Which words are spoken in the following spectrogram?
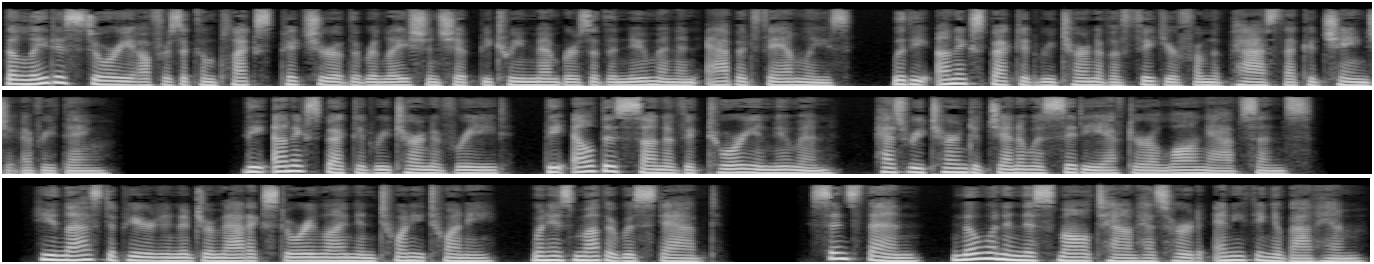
The latest story offers a complex picture of the relationship between members of the Newman and Abbott families, with the unexpected return of a figure from the past that could change everything. The unexpected return of Reed, the eldest son of Victoria Newman, has returned to Genoa City after a long absence. He last appeared in a dramatic storyline in 2020, when his mother was stabbed. Since then, no one in this small town has heard anything about him.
